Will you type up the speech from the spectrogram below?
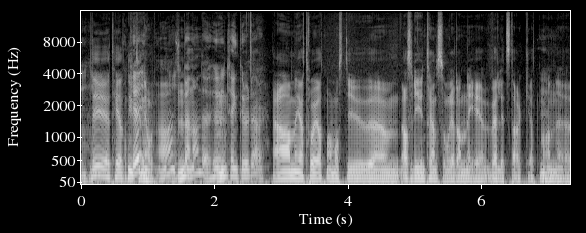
Mhm. Det är ett helt Okej, nytt innehåll. ja, Mm. spännande. Hur Mm. tänkte du där? Ja, men jag tror ju att man måste ju, eh, alltså det är ju en trend som redan är väldigt stark, att man, Mm. eh,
